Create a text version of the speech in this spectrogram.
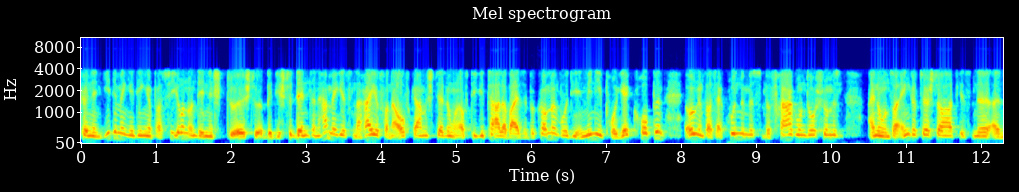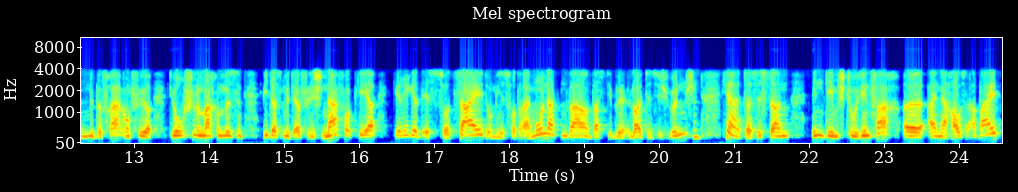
können jede Menge Dinge passieren und die Studenten haben ja jetzt eine Reihe von Aufgabenstellungen auf digitale Weise bekommen, wo die in Mini-Projektgruppen irgendwas erkunden müssen, Befragungen durchführen müssen. Eine unserer Enkeltöchter hat jetzt eine, eine Befragung für die Hochschule machen müssen, wie das mit öffentlichem Nahverkehr geregelt ist zurzeit und wie es vor drei Monaten war und was die Leute sich wünschen. Ja, das ist dann in dem Studienfach äh, eine Hausarbeit,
